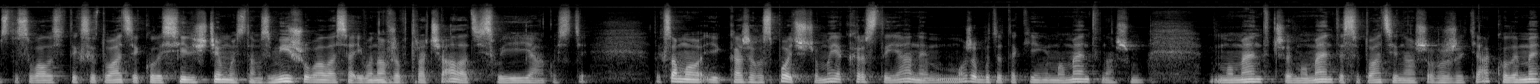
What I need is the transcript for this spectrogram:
стосувалося тих ситуацій, коли сіль з чимось там змішувалася, і вона вже втрачала ці свої якості. Так само і каже Господь, що ми, як християни, може бути такий момент в нашому момент чи моменти ситуації нашого життя, коли ми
